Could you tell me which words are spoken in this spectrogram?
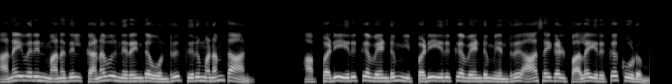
அனைவரின் மனதில் கனவு நிறைந்த ஒன்று திருமணம் தான். அப்படி இருக்க வேண்டும் இப்படி இருக்க வேண்டும் என்று ஆசைகள் பல இருக்கக்கூடும்.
